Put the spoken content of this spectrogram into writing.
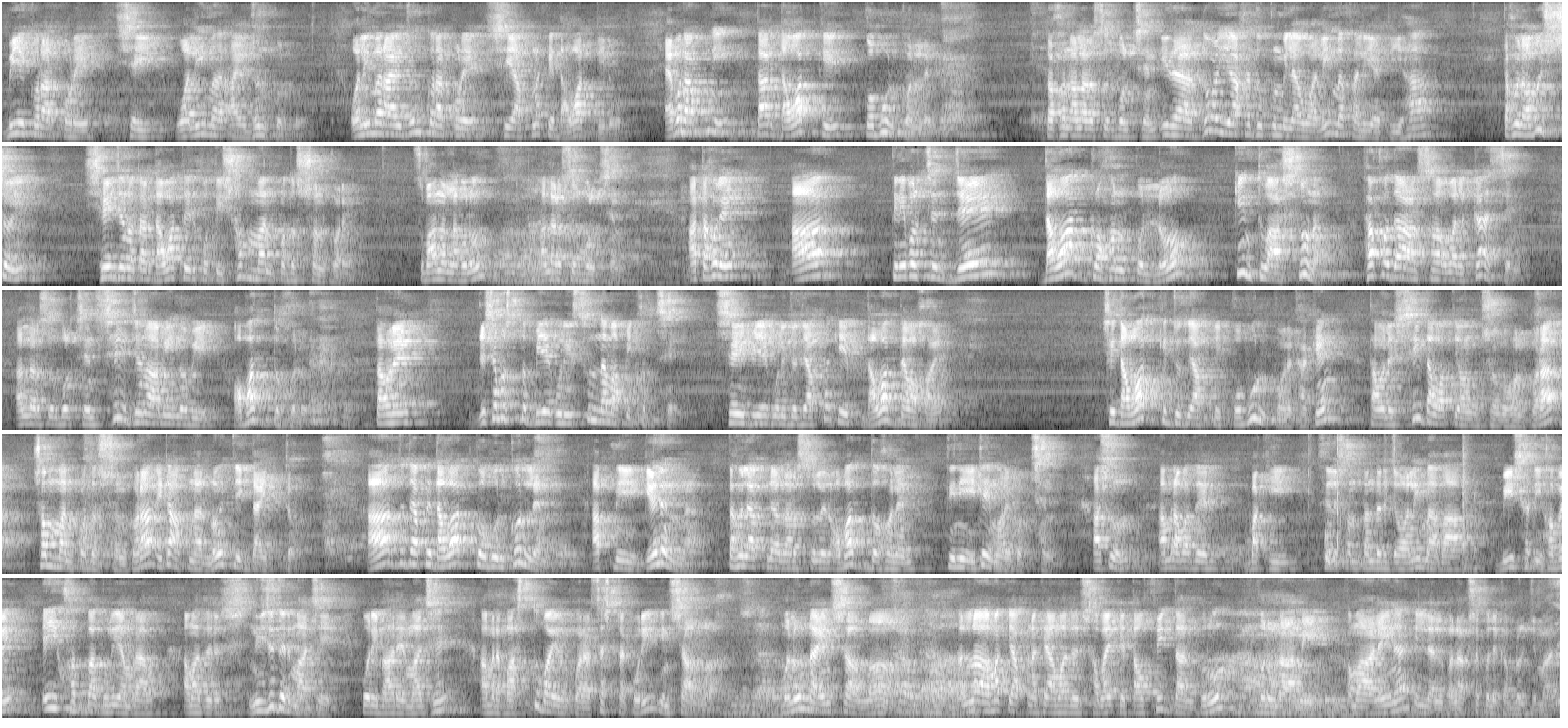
বিয়ে করার পরে সেই ওয়ালিমার আয়োজন করল। ওয়ালিমার আয়োজন করার পরে সে আপনাকে দাওয়াত দিল এবং আপনি তার দাওয়াতকে কবুল করলেন। তখন আল্লাহ রসুল বলছেন, ইদা দোয়াহাদু কুমিলা ওয়ালিমা ফালিয়া ফালিয়াতিহা। তাহলে অবশ্যই সে যেন তার দাওয়াতের প্রতি সম্মান প্রদর্শন করে। সুবাহ আল্লাহ বলুন, আল্লাহ রসুল বলছেন। আর তাহলে, আর তিনি বলছেন যে, দাওয়াত গ্রহণ করল, কিন্তু আসলো না। ফকদা আসা ওয়াল কাসেম। আল্লাহ রসুল বলছেন, সে যেন আমি নবীর অবাধ্য হলো। তাহলে, যে সমস্ত বিয়েগুলি সুন্নামাপিক হচ্ছে, সেই বিয়েগুলি যদি আপনাকে দাওয়াত দেওয়া হয়, সেই দাওয়াতকে যদি আপনি কবুল করে থাকেন তাহলে সেই দাওয়াতে অংশগ্রহণ করা, সম্মান প্রদর্শন করা, এটা আপনার নৈতিক দায়িত্ব। আর যদি আপনি দাওয়াত কবুল করলেন, আপনি গেলেন না, তাহলে আপনি আল্লাহ রসুলের অবাধ্য হলেন, তিনি এটাই মনে করছেন। আসুন, আমরা আমাদের বাকি ছেলে সন্তানদের যে অলিমা বা বিয়ে হবে, এই খতবাগুলি আমরা আমাদের নিজেদের মাঝে পরিবারের মাঝে আমরা বাস্তবায়ন করার চেষ্টা করি, ইনশাআল্লাহ। বলুন না, ইনশাআল্লাহ। আল্লাহ আমাকে আপনাকে, আমাদের সবাইকে তৌফিক দান করুন। বলুন আমি আমা আলাইনা ইল্লাল বালাক সকলে কামরুল জিমান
